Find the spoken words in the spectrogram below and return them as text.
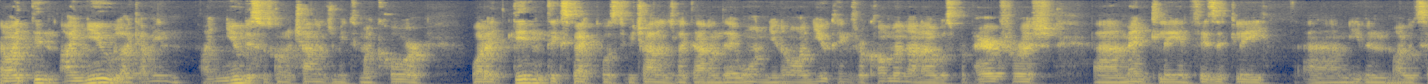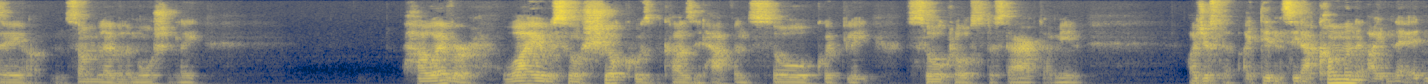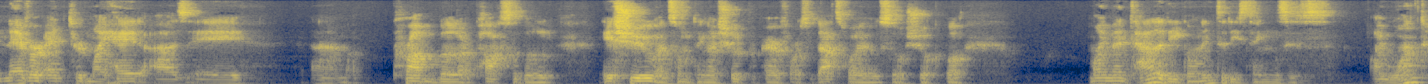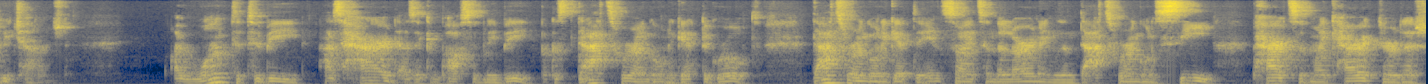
Now I didn't I knew like I mean I knew this was going to challenge me to my core what I didn't expect was to be challenged like that on day one. You know, I knew things were coming and I was prepared for it uh, mentally and physically, um, even I would say on some level emotionally. However, why I was so shook was because it happened so quickly, so close to the start. I mean, I just I didn't see that coming. I it never entered my head as a, um, a probable or possible issue and something I should prepare for. So that's why I was so shook. But my mentality going into these things is I want to be challenged. I want it to be as hard as it can possibly be because that's where I'm going to get the growth. That's where I'm going to get the insights and the learnings, and that's where I'm going to see parts of my character that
